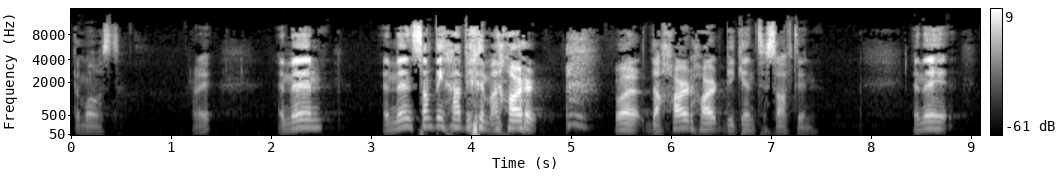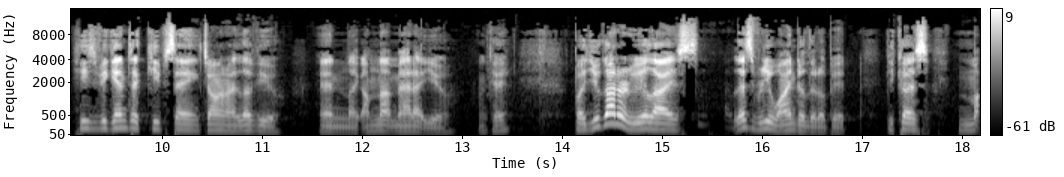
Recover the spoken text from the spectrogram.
the most?" Right? And then, and then something happened in my heart, where the hard heart began to soften. And then he began to keep saying, "John, I love you, and like I'm not mad at you." Okay, but you gotta realize. Let's rewind a little bit because my,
